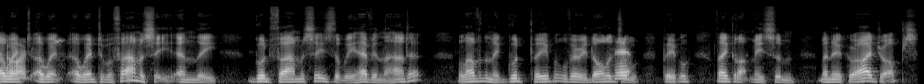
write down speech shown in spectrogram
I went, I went, I went to a pharmacy, and the good pharmacies that we have in the Hunter, love them. They're good people, very knowledgeable people. They got me some Manuka eye drops,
